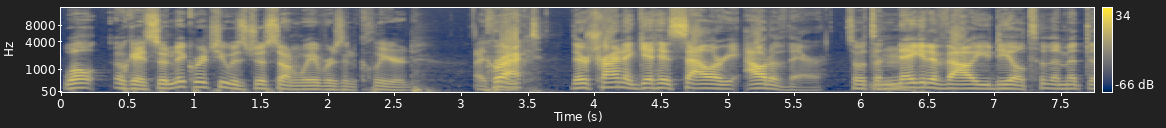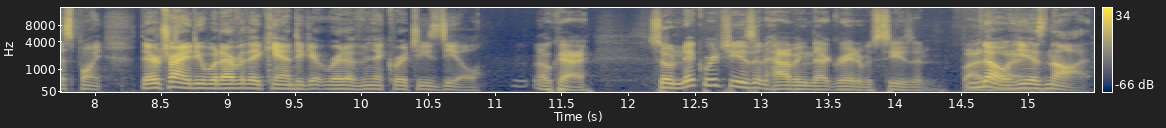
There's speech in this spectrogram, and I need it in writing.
Well, okay, so Nick Ritchie was just on waivers and cleared. I Correct. Think. They're trying to get his salary out of there. So it's a mm-hmm. negative value deal to them at this point. They're trying to do whatever they can to get rid of Nick Ritchie's deal. Okay, so Nick Ritchie isn't having that great of a season. By the no, he is not.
